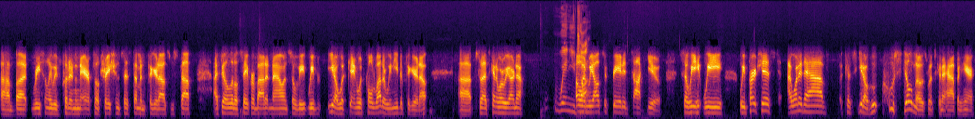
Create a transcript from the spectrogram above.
Uh, but recently, we've put in an air filtration system and figured out some stuff. I feel a little safer about it now, and so we, we've, you know, with and with cold weather, we need to figure it out. Uh, so that's kind of where we are now. When you oh, and we also created Talk You. So we we we purchased. I wanted to have because you know who who still knows what's going to happen here.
